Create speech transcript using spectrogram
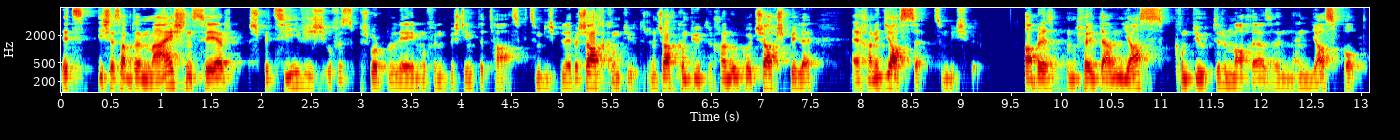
Jetzt ist es aber dann meistens sehr spezifisch auf ein Sportproblem, auf einen bestimmten Task. Zum Beispiel eben Schachcomputer. Ein Schachcomputer kann nur gut Schach spielen, er kann nicht jassen zum Beispiel. Aber man könnte auch einen Jass-Computer machen, also einen, einen Jass-Bot,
